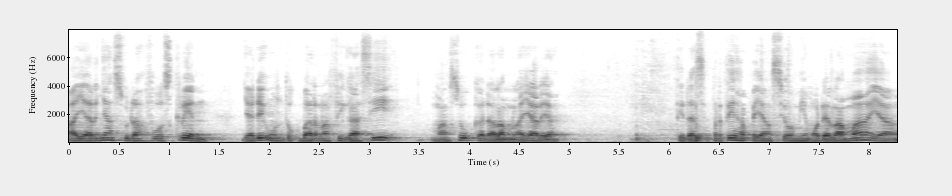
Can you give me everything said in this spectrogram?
layarnya sudah full screen. Jadi untuk bar navigasi masuk ke dalam layar ya. Tidak seperti HP yang Xiaomi model lama yang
